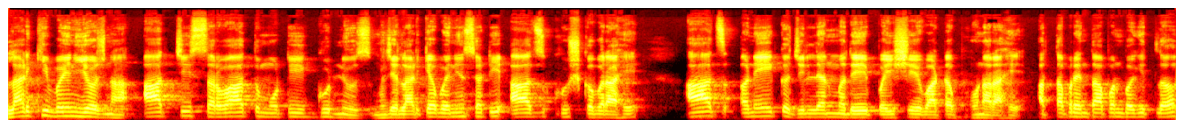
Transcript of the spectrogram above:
लाडकी बहीण योजना आजची सर्वात मोठी गुड न्यूज म्हणजे लाडक्या बहिणींसाठी आज खुश खबर आहे. आज अनेक जिल्ह्यांमध्ये पैसे वाटप होणार आहे. आतापर्यंत आपण बघितलं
